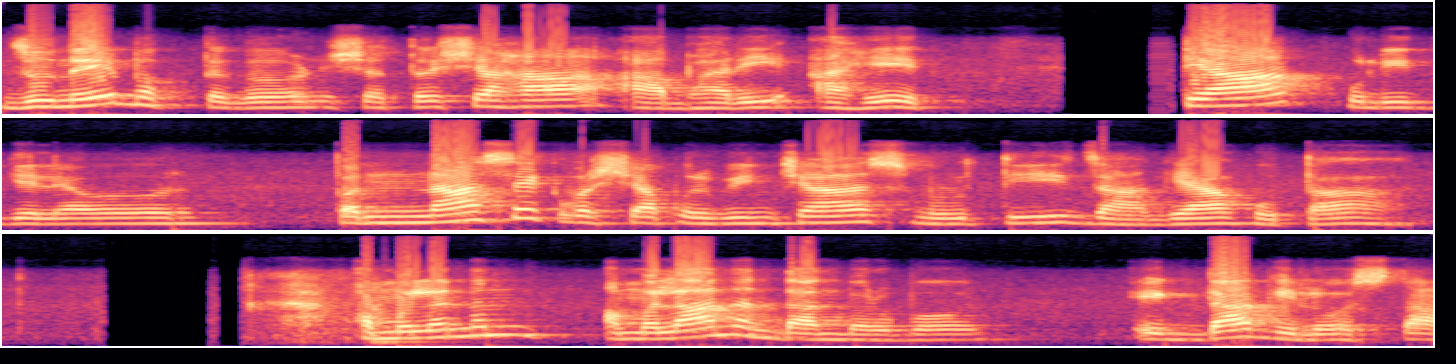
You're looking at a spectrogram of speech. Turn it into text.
जुने भक्तगण शतशः आभारी आहेत. त्या खोलीत गेल्यावर पन्नास एक वर्षापूर्वींच्या स्मृती जाग्या होतात. अमलानंद अमलानंदांबरोबर एकदा गेलो असता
